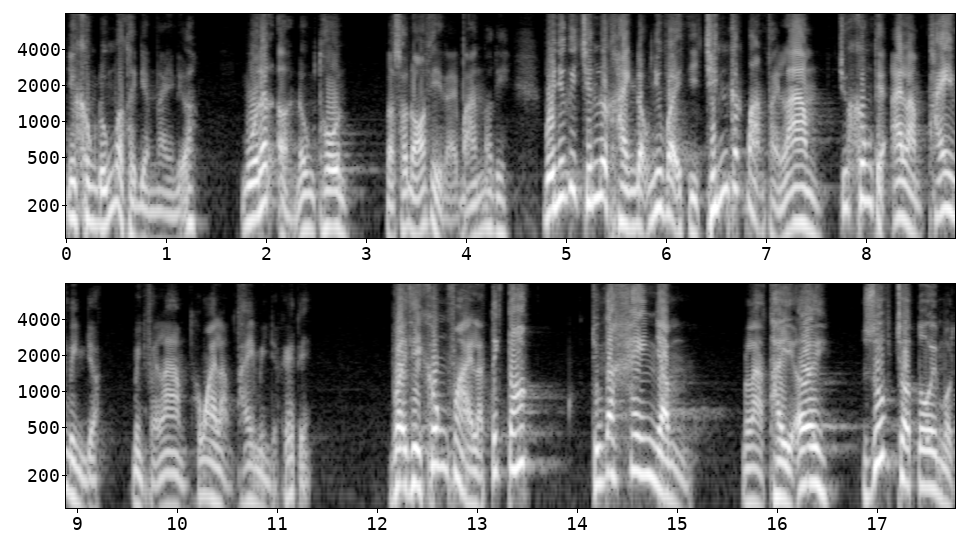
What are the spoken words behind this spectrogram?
nhưng không đúng vào thời điểm này nữa. Mua đất ở nông thôn và sau đó thì lại bán nó đi. Với những cái chiến lược hành động như vậy thì chính các bạn phải làm, chứ không thể ai làm thay mình được. Mình phải làm, không ai làm thay mình được hết ấy. Vậy thì không phải là tiktok. Chúng ta hay nhầm là, thầy ơi, giúp cho tôi một,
